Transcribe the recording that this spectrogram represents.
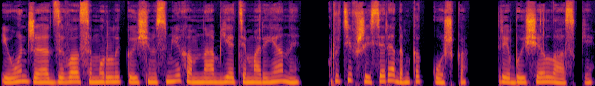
и он же отзывался мурлыкающим смехом на объятия Марьяны, крутившейся рядом как кошка, требующая ласки.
